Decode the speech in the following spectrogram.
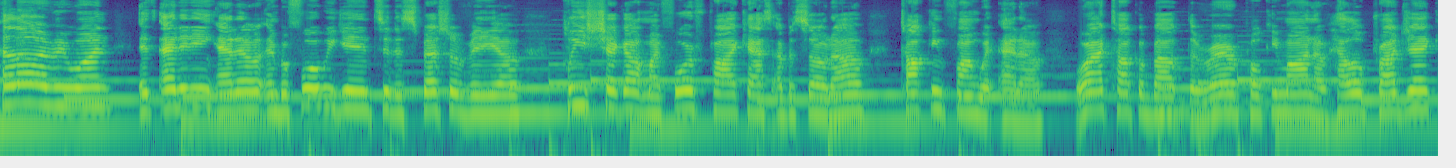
Hello everyone, it's Editing Edo, and before we get into the special video, please check out my fourth podcast episode of Talking Fun with Edo, where I talk about the rare Pokemon of Hello Project,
